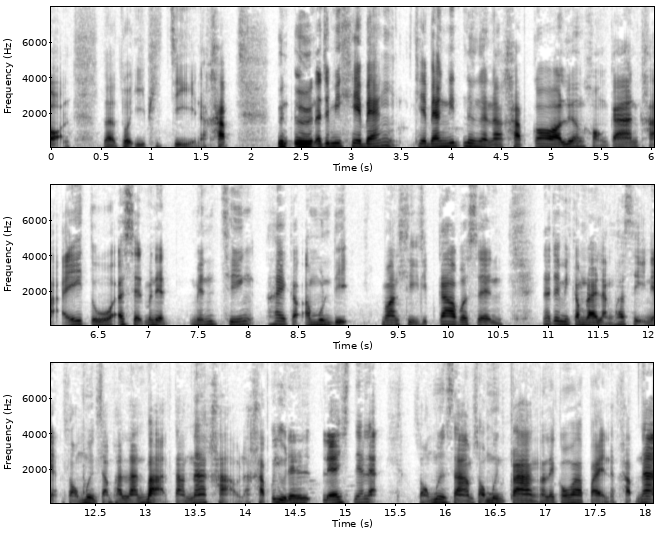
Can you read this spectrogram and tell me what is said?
ก่อนแล้วตัว EPG นะครับ อื่นๆ อาจจะมี KBank KBank นิดนึงนะครับ ก็เรื่องของการขายตัว asset management ทิ้งให้กับอมุนดิ ประมาณ 49%น่าจะมีกำไรหลังภาษีเนี่ย23,000 ล้านบาทตามหน้าข่าวนะครับ ก็อยู่ในเลนจ์นี้แหละ 23,000 20,000 กลางอะไรก็ว่าไปนะครับน่า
